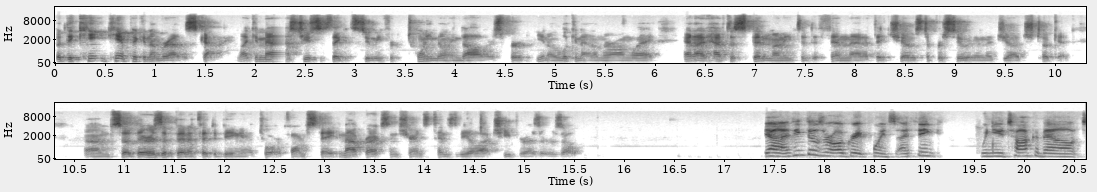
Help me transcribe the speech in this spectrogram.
But they can't you can't pick a number out of the sky. Like in Massachusetts, they could sue me for twenty million dollars for you know looking at them the wrong way, and I'd have to spend money to defend that if they chose to pursue it and a judge took it. Um, so there is a benefit to being in a tort reform state. Malpractice insurance tends to be a lot cheaper as a result. Yeah, I think those are all great points. I think when you talk about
